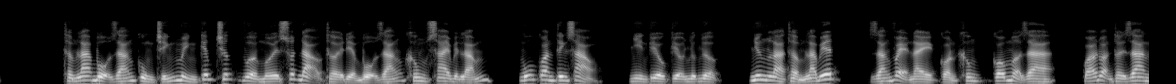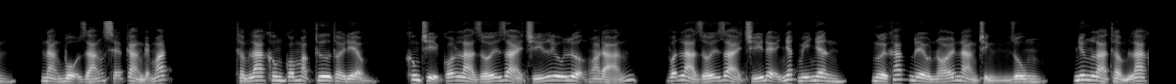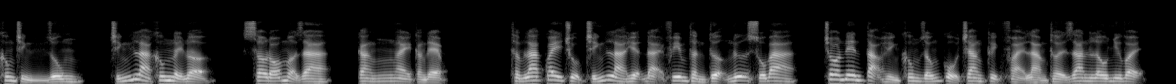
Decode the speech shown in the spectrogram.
Thẩm la bộ dáng cùng chính mình kiếp trước vừa mới xuất đạo thời điểm bộ dáng không sai biệt lắm, ngũ quan tinh xảo, nhìn kiều kiều nhược nhược, nhưng là thẩm la biết, dáng vẻ này còn không có mở ra, quá đoạn thời gian, nàng bộ dáng sẽ càng đẹp mắt. Thẩm la không có mặc thư thời điểm, không chỉ có là giới giải trí lưu lượng hoa đán, vẫn là giới giải trí đệ nhất mỹ nhân, người khác đều nói nàng chỉnh dung, nhưng là thẩm la không chỉnh dung, chính là không nảy nở, sau đó mở ra, càng ngày càng đẹp. Thẩm la quay chụp chính là hiện đại phim thần tượng nữ số 3, cho nên tạo hình không giống cổ trang kịch phải làm thời gian lâu như vậy.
